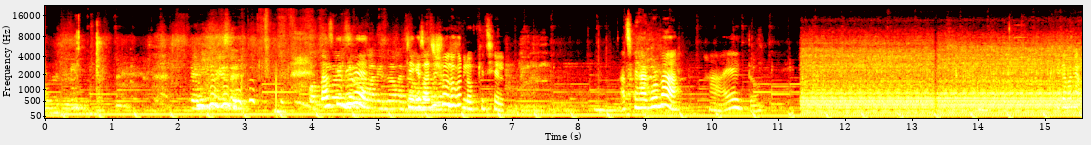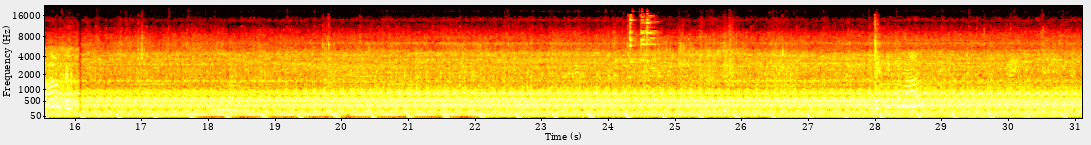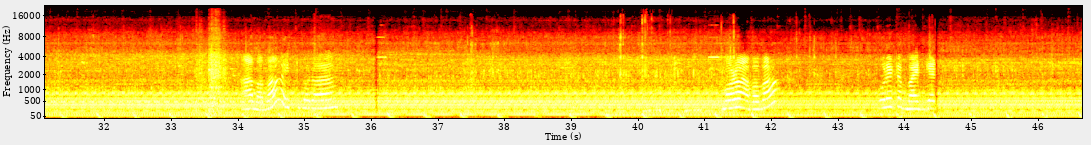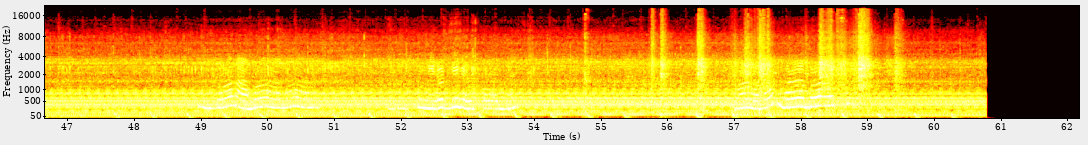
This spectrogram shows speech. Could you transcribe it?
আজকে দিবে? ঠিক আছে আচ্ছা ষোলো করে। লক্ষ্মী ছেলে। আজকে হা করবা? হ্যাঁ এই তো। এটা মানে অল্প আ বাবা একটু করা বড় আ বাবা। ওর একটা বাইট গেট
